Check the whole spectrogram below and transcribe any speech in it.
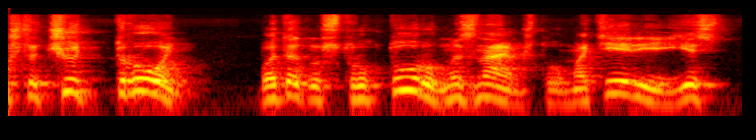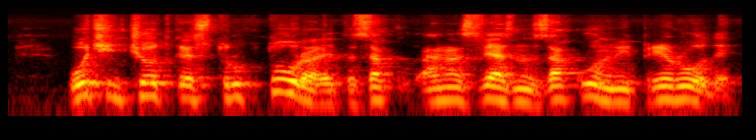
что чуть тронь вот эту структуру, мы знаем, что у материи есть очень четкая структура, это, она связана с законами природы.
